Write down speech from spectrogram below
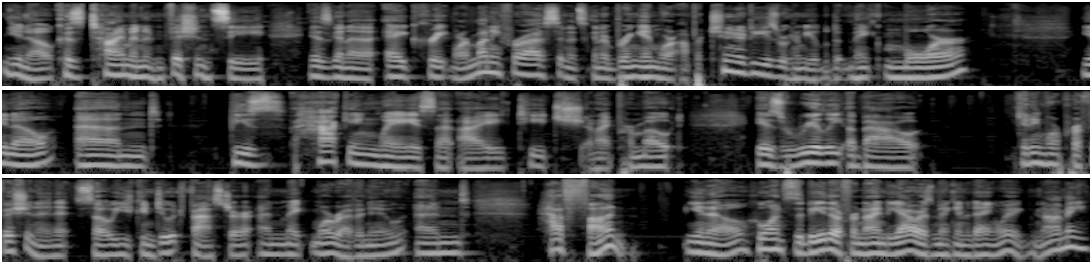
you know, because time and efficiency is going to a create more money for us, and it's going to bring in more opportunities. We're going to be able to make more, you know, and these hacking ways that I teach and I promote is really about getting more proficient in it so you can do it faster and make more revenue and have fun. You know, who wants to be there for 90 hours making a dang wig? Not me.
